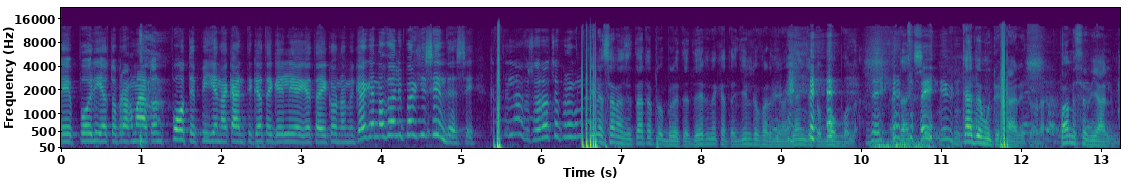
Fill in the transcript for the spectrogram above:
ε, πορεία των πραγμάτων, πότε πήγε να κάνει την καταγγελία για τα οικονομικά, για να δω αν υπάρχει σύνδεση. Κάτι λάθος, το ρώτησα προηγουμένως. Είναι σαν να ζητάτε από τον Πρετεντέρη να καταγγείλει τον Βαρδινογιάννη και τον Πόμπολα. Δεν είναι το Εντάξει. ίδιο. Κάντε μου τη χάρη τώρα. Πάμε σε διάλειμμα.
